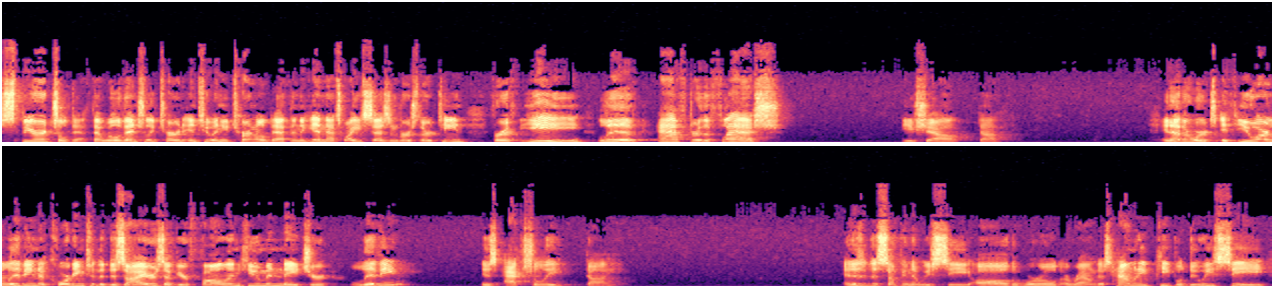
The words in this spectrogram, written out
spiritual death that will eventually turn into an eternal death. And again, that's why he says in verse 13, For if ye live after the flesh, ye shall die. In other words, if you are living according to the desires of your fallen human nature, living is actually dying. And isn't this something that we see all the world around us? How many people do we see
